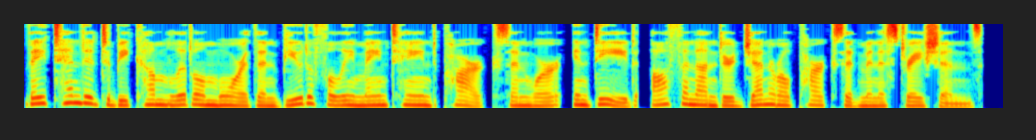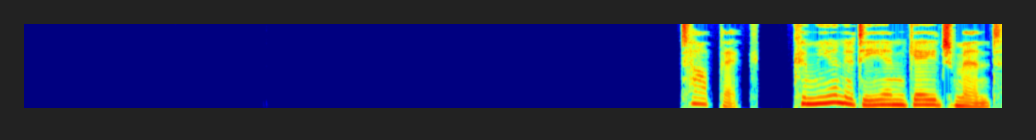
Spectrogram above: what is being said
They tended to become little more than beautifully maintained parks and were, indeed, often under general parks administrations. Community engagement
